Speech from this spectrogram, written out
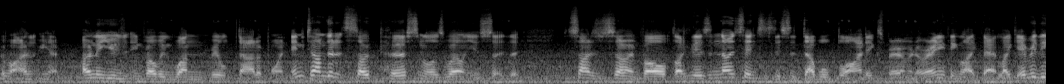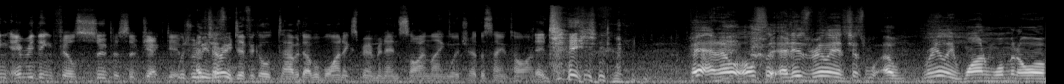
well, you know, only use, involving one real data point, any time that it's so personal as well, and you so that scientists are so involved, like there's no sense that this is a double blind experiment or anything like that. Like everything, everything feels super subjective. Which would be very difficult to have a double blind experiment and sign language at the same time. Yeah, and also it is really it's just a really one woman or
